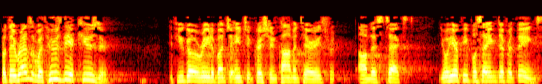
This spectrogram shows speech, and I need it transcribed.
But they wrestled with, who's the accuser? If you go read a bunch of ancient Christian commentaries on this text, you'll hear people saying different things.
